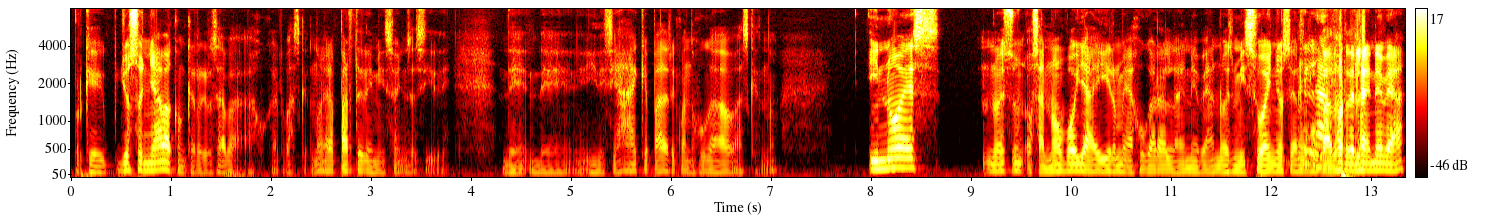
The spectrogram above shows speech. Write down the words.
porque yo soñaba con que regresaba a jugar básquet, ¿no? Era parte de mis sueños así de, de, de y decía, ay, qué padre cuando jugaba básquet, ¿no? Y no es, no es, un, o sea, no voy a irme a jugar a la NBA, no es mi sueño ser un jugador de la NBA,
